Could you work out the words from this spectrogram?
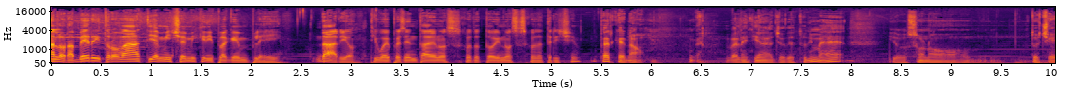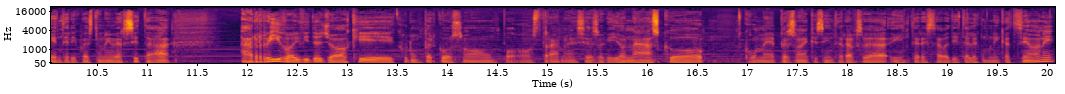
Allora, ben ritrovati amici e amiche di Plug and Play. Dario, ti vuoi presentare ai nostri ascoltatori e nostre ascoltatrici? Perché no? Valentina ha già detto di me, io sono docente di questa università, arrivo ai videogiochi con un percorso un po' strano, nel senso che io nasco come persona che si interessava, interessava di telecomunicazioni,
